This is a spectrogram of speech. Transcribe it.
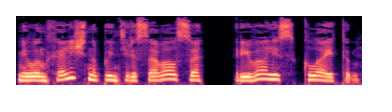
Меланхолично поинтересовался Ривалис Клайтон.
